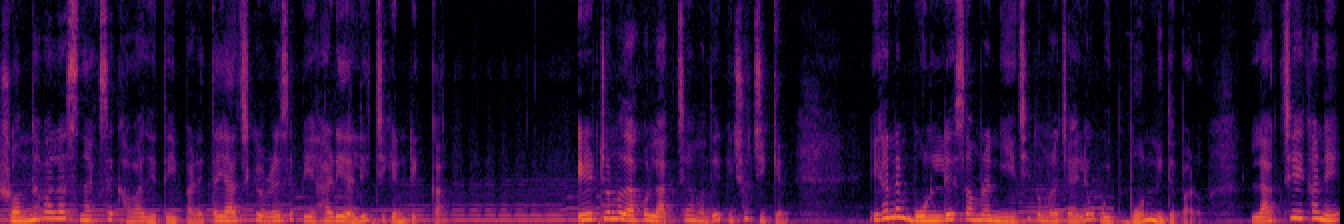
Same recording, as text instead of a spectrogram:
সন্ধ্যাবেলা স্ন্যাক্সে খাওয়া যেতেই পারে। তাই আজকের রেসিপি হারিয়ালি চিকেন টিক্কা। এর জন্য দেখো লাগছে আমাদের কিছু চিকেন। এখানে বোনলেস আমরা নিয়েছি, তোমরা চাইলে উইথ বোন নিতে পারো। লাগছে এখানে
